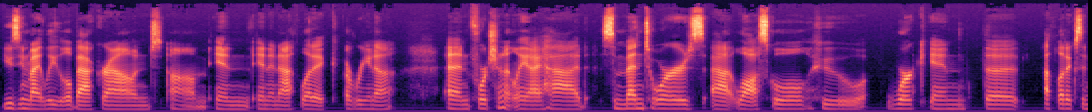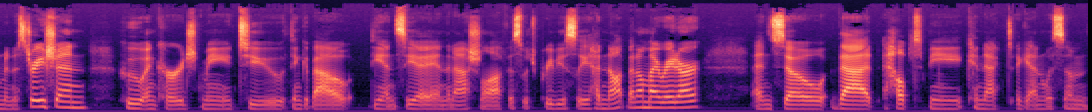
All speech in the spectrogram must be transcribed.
using my legal background um, in, in an athletic arena. And fortunately, I had some mentors at law school who work in the athletics administration who encouraged me to think about the NCAA and the national office, which previously had not been on my radar. And so that helped me connect again with some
